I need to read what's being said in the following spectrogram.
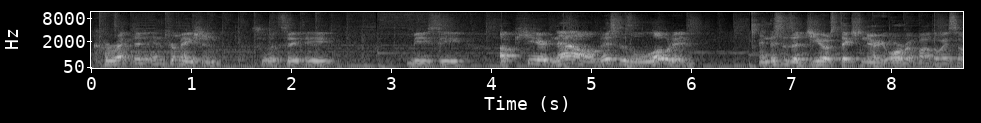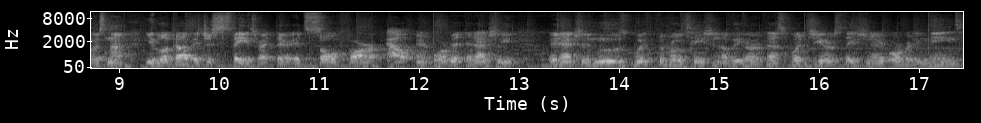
corrected information, so let's say A, B, C, up here. Now this is loaded and this is a geostationary orbit, by the way. So it's not, you look up, it just stays right there. It's so far out in orbit, it actually it actually moves with the rotation of the Earth. That's what geostationary orbiting means.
